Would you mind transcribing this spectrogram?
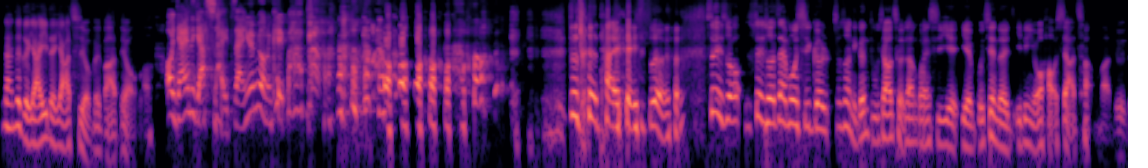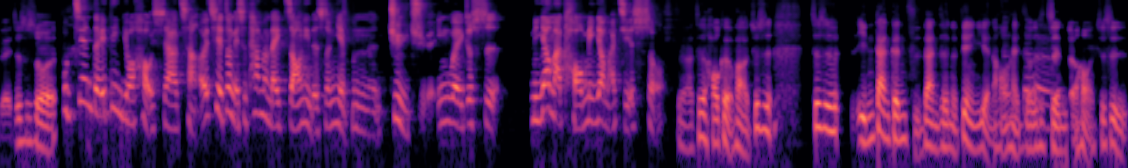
那这个牙医的牙齿有被拔掉吗？哦，牙医的牙齿还在，因为没有人可以帮他拔。这真的太黑色了，所以说，所以说，在墨西哥，就说你跟毒枭扯上关系，也也不见得一定有好下场嘛，对不对？就是说，不见得一定有好下场，而且重点是，他们来找你的时候，你也不能拒绝，因为就是你要么逃命，要么接受。对啊，这个好可怕，就是就是银弹跟子弹，真的电影演的好像还都是真的哈，就是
